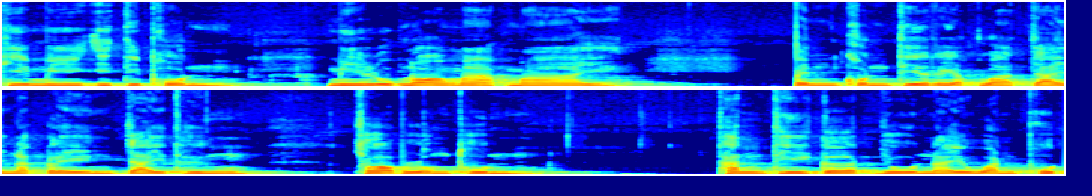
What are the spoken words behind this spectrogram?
ที่มีอิทธิพล มีลูกน้องมากมาย เป็นคนที่เรียกว่าใจนักเลงใจถึงชอบลงทุน ท่านที่เกิดอยู่ในวันพุธ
